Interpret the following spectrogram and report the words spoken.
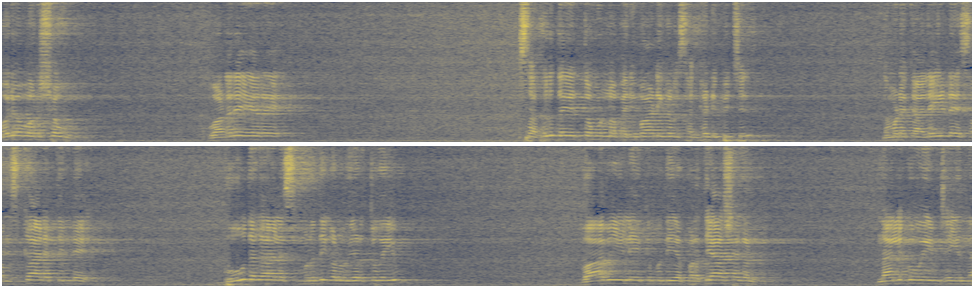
ഓരോ വർഷവും വളരെയേറെ സഹൃദയത്വമുള്ള പരിപാടികൾ സംഘടിപ്പിച്ച് നമ്മുടെ കലയുടെ സംസ്കാരത്തിന്റെ ഭൂതകാല സ്മൃതികൾ ഉയർത്തുകയും ഭാവിയിലേക്ക് പുതിയ പ്രത്യാശകൾ നൽകുകയും ചെയ്യുന്ന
